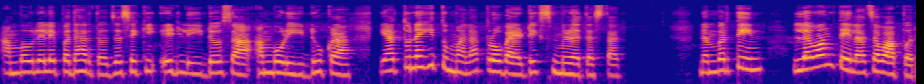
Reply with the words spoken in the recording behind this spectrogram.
आंबवलेले पदार्थ जसे की इडली डोसा आंबोळी ढोकळा यातूनही तुम्हाला प्रोबायोटिक्स मिळत असतात. नंबर तीन लवंग तेलाचा वापर.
